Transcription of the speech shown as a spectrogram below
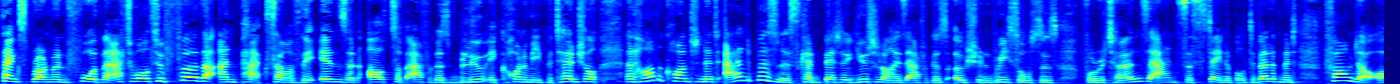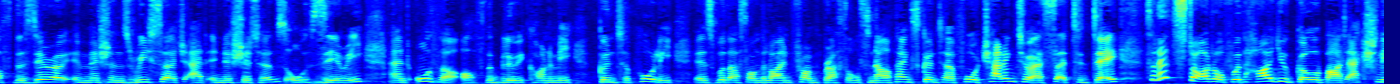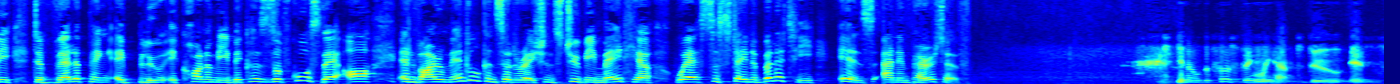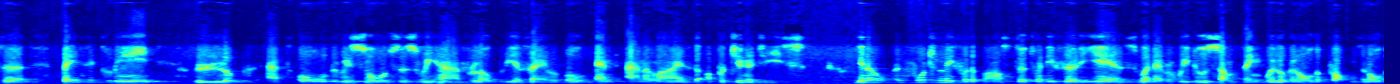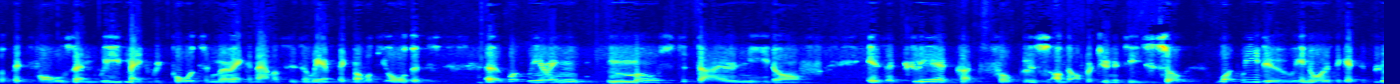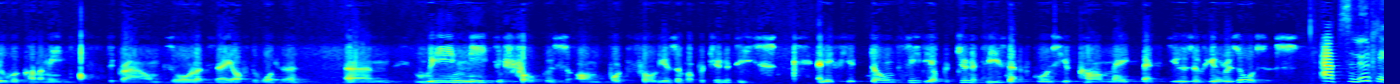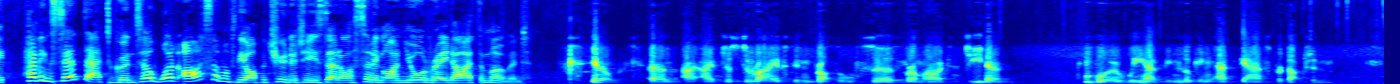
Thanks, Bronwyn, for that. Well, to further unpack some of the ins and outs of Africa's blue economy potential and how the continent and business can better utilize Africa's ocean resources for returns and sustainable development, founder of the Zero Emissions Research and Initiatives, or ZERI, and author of The Blue Economy, Gunter Pauli, is with us on the line from Brussels now. Thanks, Gunter, for chatting to us uh, today. So let's start off with how you go about actually developing a blue economy because, of course, there are environmental considerations to be made here where sustainability is an imperative. You know, the first thing we have to do is uh, basically look at all the resources we have locally available and analyze the opportunities. You know, unfortunately, for the past uh, 20, 30 years, whenever we do something, we look at all the problems and all the pitfalls, and we make reports and we make analysis, and we have technology audits. Uh, what we are in most dire need of is a clear-cut focus on the opportunities. So what we do in order to get the blue economy off the ground, or let's say off the water, um, we need to focus on portfolios of opportunities. And if you don't see the opportunities, then of course you can't make best use of your resources. Absolutely. Having said that, Gunter, what are some of the opportunities that are sitting on your radar at the moment? You know, um, I, have just arrived in Brussels uh, from Argentina, where we have been looking at gas production.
